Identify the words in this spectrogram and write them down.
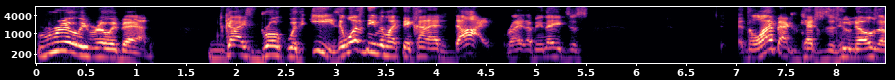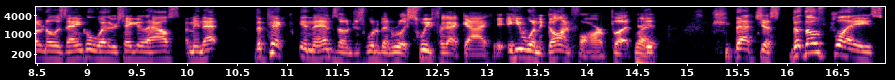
really, really bad. Guys broke with ease. It wasn't even like they kind of had to dive, right? I mean, they just the linebacker catches it. Who knows? I don't know his angle, whether he's taking it to the house. I mean, that the pick in the end zone just would have been really sweet for that guy. He wouldn't have gone far, but right. it, that just th- those plays,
